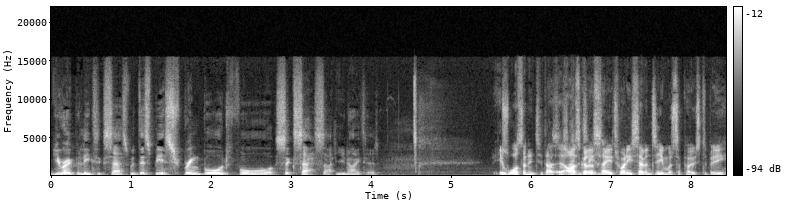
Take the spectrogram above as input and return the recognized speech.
Europa League success, would this be a springboard for success at United? It wasn't in 2017. I was going to say 2017 was supposed to be,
